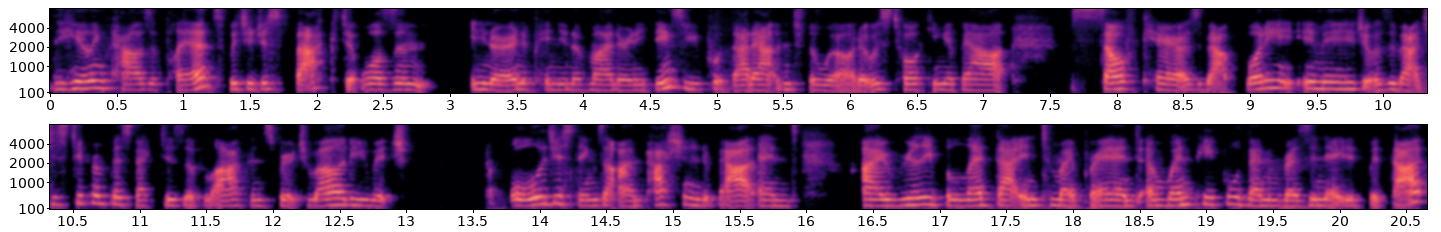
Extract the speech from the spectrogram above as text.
the healing powers of plants, which are just fact. It wasn't, you know, an opinion of mine or anything. So you put that out into the world. It was talking about self care, it was about body image, it was about just different perspectives of life and spirituality, which all are just things that I'm passionate about. And I really bled that into my brand. And when people then resonated with that,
